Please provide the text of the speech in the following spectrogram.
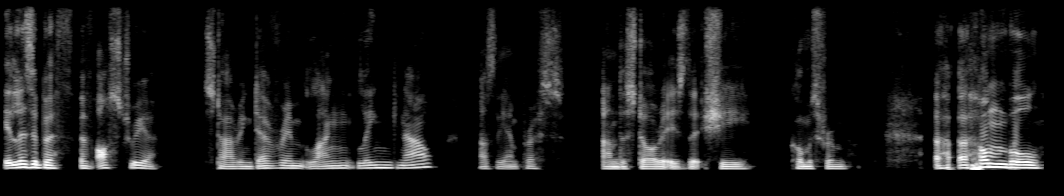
Elizabeth of Austria, starring Devrim Langling now as the Empress. And the story is that she comes from a, a humble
